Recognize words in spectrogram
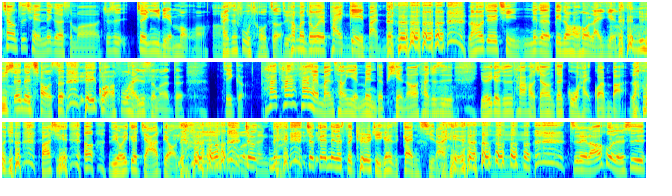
像之前那个什么，就是正义联盟哦，还是复仇者，他们都会拍 gay 版的，然后就会请那个变装皇后来演那个 女生的角色，黑寡妇还是什么的。这个他他他还蛮常演 man 的片，然后他就是有一个就是他好像在过海关吧，然后就发现哦有一个假屌的，然后就看过。就跟那个 security 开始干起来对。之类，然后或者是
